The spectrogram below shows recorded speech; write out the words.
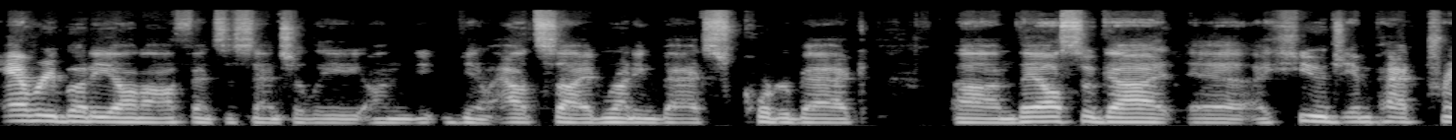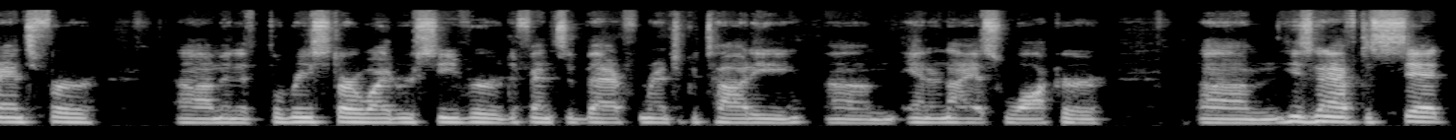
everybody on offense essentially on you know outside running backs, quarterback. Um, they also got a, a huge impact transfer um, and a three star wide receiver, defensive back from Rancho Cotati, um, Ananias Walker. Um, he's going to have to sit,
